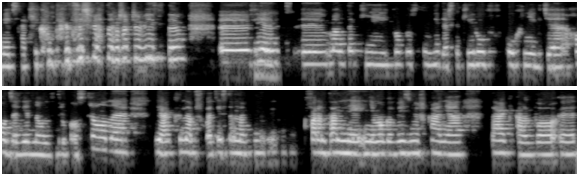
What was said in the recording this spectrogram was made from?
mieć taki kontakt ze światem rzeczywistym, więc mam taki po prostu widać taki ruch w kuchni, gdzie chodzę w jedną i w drugą stronę, jak na przykład jestem na kwarantannie i nie mogę wyjść z mieszkania, tak, albo y,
